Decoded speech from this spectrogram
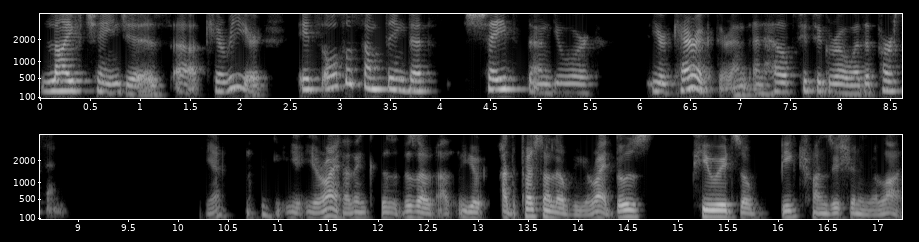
life changes, uh, career, it's also something that shapes then your your character and, and helps you to grow as a person yeah you're right i think those, those are uh, you're at the personal level you're right those periods of big transition in your life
